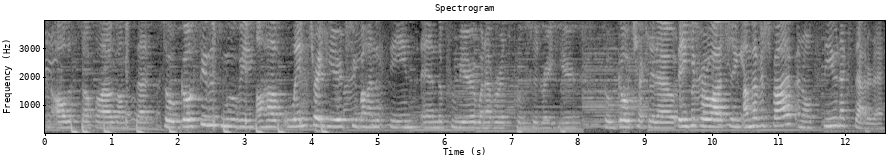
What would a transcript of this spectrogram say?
and all the stuff while I was on set. So go see this movie. I'll have links right here to behind the scenes and the premiere whenever it's posted right here. So go check it out. Thank you for watching. I'm Hevesh5 and I'll see you next Saturday.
